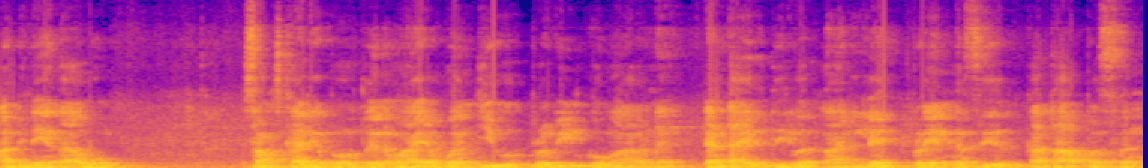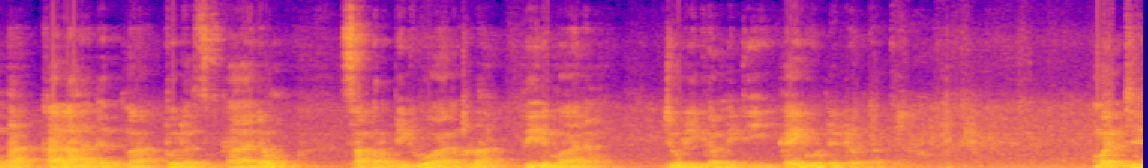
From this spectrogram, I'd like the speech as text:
അഭിനേതാവും സാംസ്കാരിക പ്രവർത്തകനുമായ വഞ്ചിയൂർ പ്രവീൺ കുമാറിന് രണ്ടായിരത്തി ഇരുപത്തിനാലിലെ പ്രേം നസീർ കഥാപ്രസംഗ കലാരത്ന പുരസ്കാരം സമർപ്പിക്കുവാനുള്ള തീരുമാനം ജൂറി കമ്മിറ്റി കൈക്കൊണ്ടിട്ടുണ്ട്. മറ്റ്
